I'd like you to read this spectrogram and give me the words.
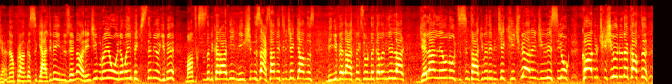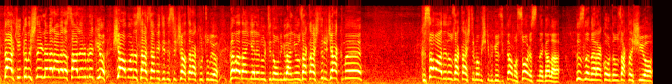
Cehennem prangası geldi ve inin üzerine RNG burayı oynamayı pek istemiyor gibi. Mantıksız da bir karar değil. Ming şimdi sersemletilecek yalnız. Ming'i feda etmek zorunda kalabilirler. Gelen Leon ultisini takip edebilecek hiçbir RNG üyesi yok. Kaan 3 kişi önüne kattı. Darkin kılıçlarıyla beraber hasarları bırakıyor. Shao bu arada sersemletildi sıçra atarak kurtuluyor. Gala'dan gelen ulti de onu güvenliğe uzaklaştıracak mı? Kısa vadede uzaklaştırmamış gibi gözüktü ama sonrasında Gala hızlanarak oradan uzaklaşıyor.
